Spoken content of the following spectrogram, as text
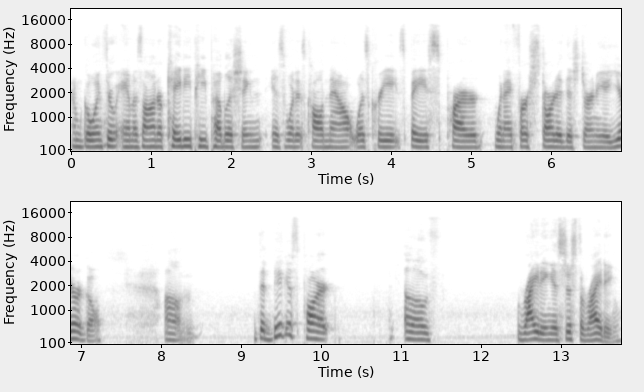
I'm going through Amazon or KDP Publishing is what it's called now. It was Create Space prior when I first started this journey a year ago. Um, the biggest part of writing is just the writing.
